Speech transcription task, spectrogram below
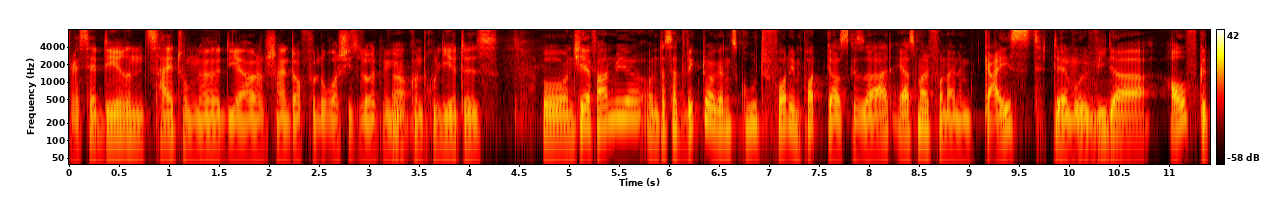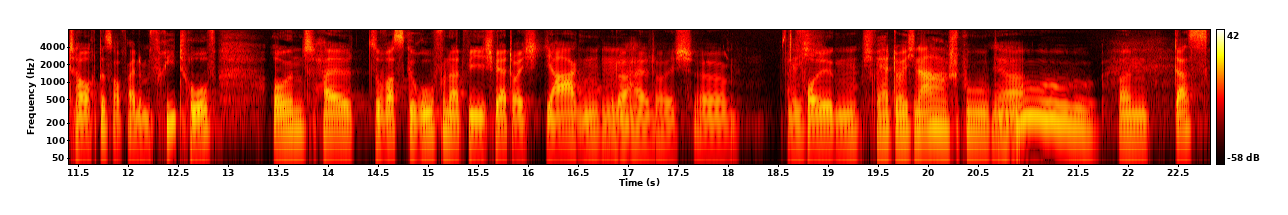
das ist ja deren Zeitung, ne, die ja anscheinend auch von Orochis Leuten Ja. kontrolliert ist. Und hier erfahren wir, und das hat Victor ganz gut vor dem Podcast gesagt, erstmal von einem Geist, der Mhm. wohl wieder aufgetaucht ist auf einem Friedhof und halt sowas gerufen hat wie, ich werde euch jagen oder halt euch äh, Mhm. Ich-. Ich werde euch nachspuken. Ja. Uh. Und das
